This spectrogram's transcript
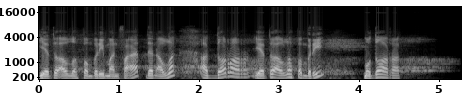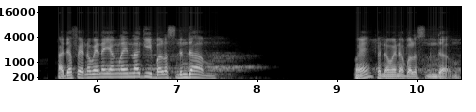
yaitu Allah pemberi manfaat, dan Allah Ad-Doror, yaitu Allah pemberi mudorot. Ada fenomena yang lain lagi, balas dendam. Eh, fenomena balas dendam.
